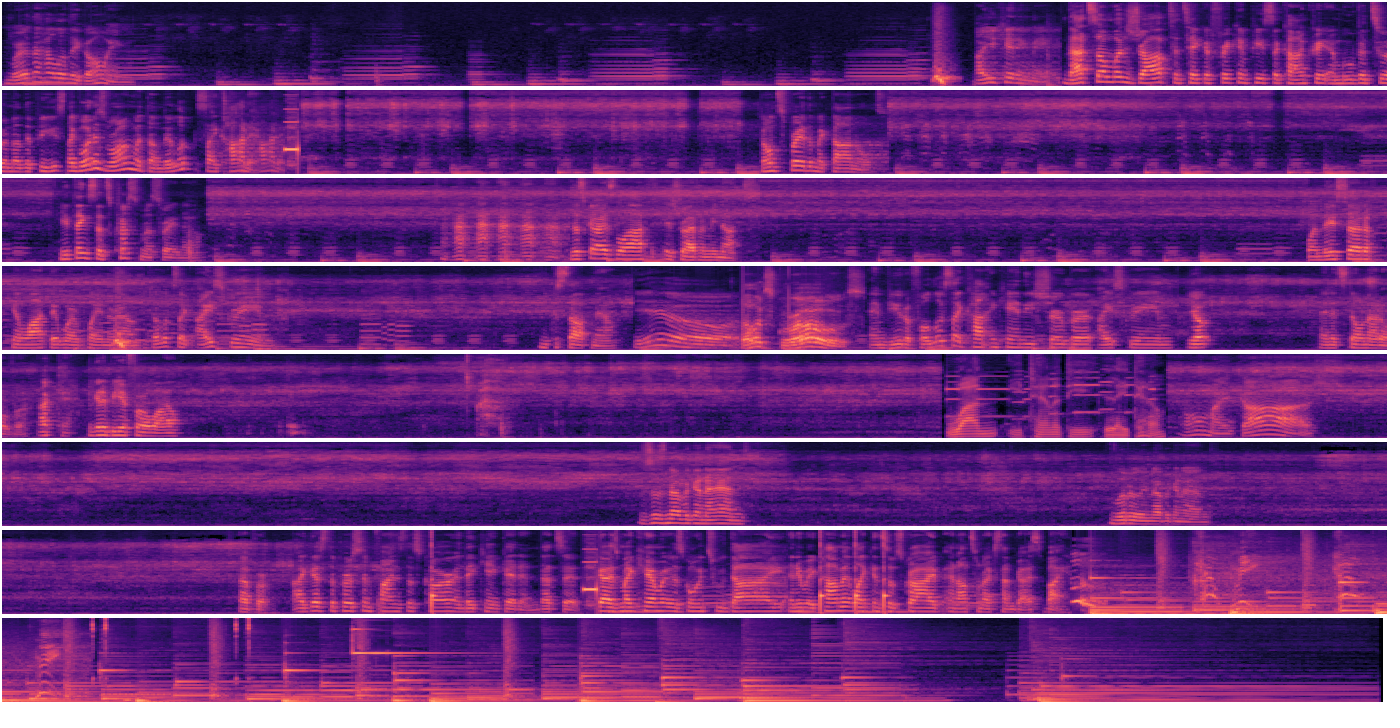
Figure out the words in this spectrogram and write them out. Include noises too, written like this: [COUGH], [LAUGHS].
Where the hell are they going? Are you kidding me? That's someone's job to take a freaking piece of concrete and move it to another piece? Like what is wrong with them? They look psychotic. psychotic. Don't spray the McDonald's. He thinks it's Christmas right now. [LAUGHS] this guy's laugh is driving me nuts. When they said a fucking lot, they weren't playing around. That looks like ice cream. You can stop now. Ew. That looks gross. And beautiful. Looks like cotton candy, sherbet, ice cream. Yo. And it's still not over. Okay. We're gonna be here for a while. One eternity later. Oh my gosh. This is never gonna end. Literally never gonna end. Ever. I guess the person finds this car and they can't get in. That's it. Guys, my camera is going to die. Anyway, comment, like, and subscribe. And until next time, guys. Bye. Help me!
